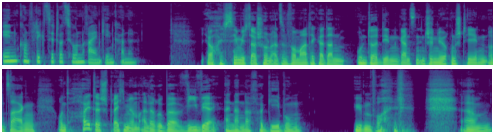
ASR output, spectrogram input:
in Konfliktsituationen reingehen können. Ja, ich sehe mich da schon als Informatiker dann unter den ganzen Ingenieuren stehen und sagen, und heute sprechen wir mal darüber, wie wir einander Vergebung üben wollen. ähm,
